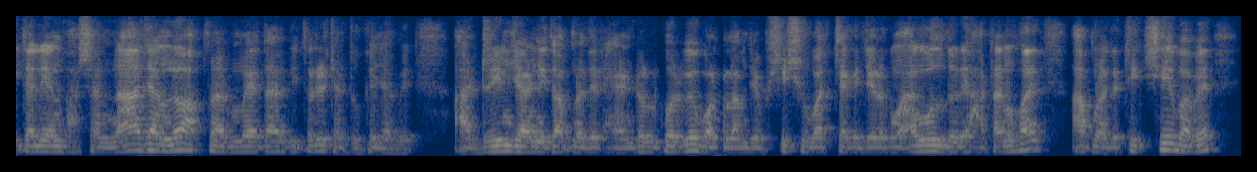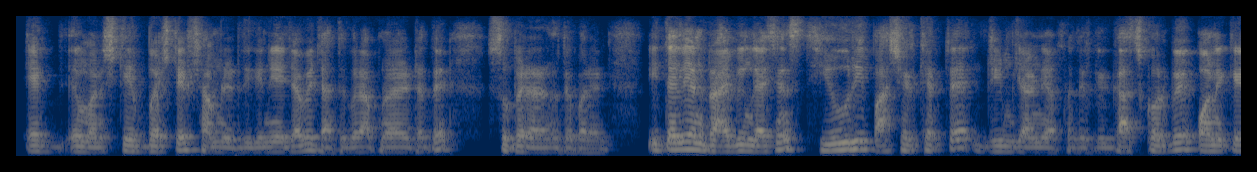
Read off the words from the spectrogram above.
ইতালিয়ান ভাষা না জানলেও আপনার মেধার ভিতরে এটা ঢুকে যাবে। আর ড্রিম জার্নি তো আপনাদের হ্যান্ডল করবে। বললাম যে শিশু বাচ্চাকে যেরকম আঙুল ধরে হাঁটানো হয়, আপনাদের ঠিক সেইভাবে এক মানে স্টেপ বাই স্টেপ সামনের দিকে নিয়ে যাবে যাতে করে আপনারা এটাতে সুপেরার হতে পারেন। ইতালিয়ান ড্রাইভিং লাইসেন্স থিওরি পাশের ক্ষেত্রে ড্রিম জার্নি আপনাদেরকে কাজ করবে। অনেকে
